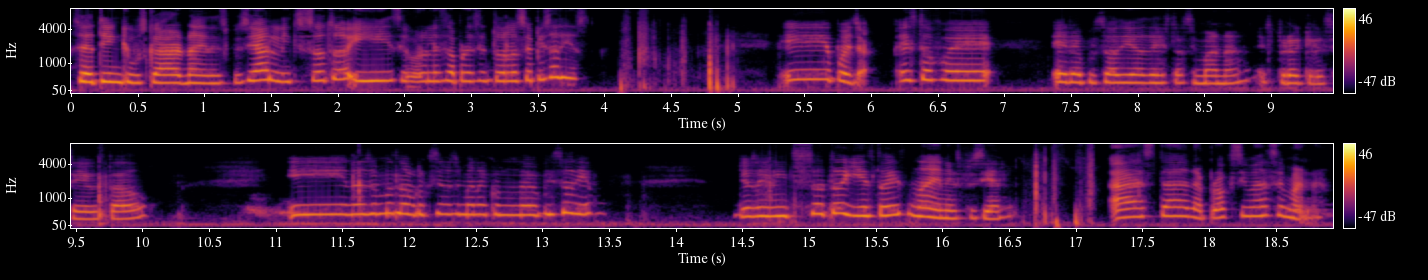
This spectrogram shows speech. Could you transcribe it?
se tienen que buscar nadie en especial, ni Soto, y seguro les aparecen todos los episodios. Y pues ya, este fue el episodio de esta semana. Espero que les haya gustado. Y nos vemos la próxima semana con un nuevo episodio. Yo soy Soto y esto es Nada en Especial. Hasta la próxima semana.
